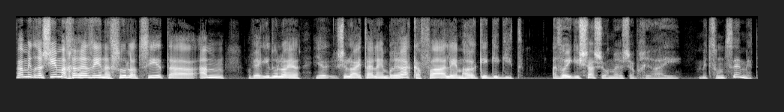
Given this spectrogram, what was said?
והמדרשים אחרי זה ינסו להוציא את העם ויגידו לו שלא הייתה להם ברירה, כפה עליהם הר כגיגית. אז זוהי גישה שאומרת שהבחירה היא מצומצמת.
